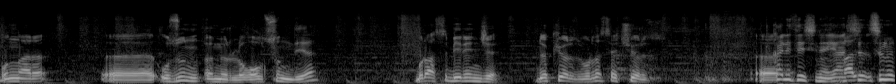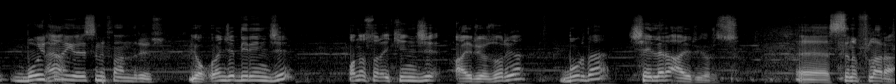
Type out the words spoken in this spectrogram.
Bunları e, uzun ömürlü olsun diye. Burası birinci. Döküyoruz burada, seçiyoruz. Kalitesine yani Kal- sı- sınıf boyutuna Ha. göre sınıflandırıyoruz. Yok, önce birinci, ondan sonra ikinci ayırıyoruz oraya. Burada şeylere ayırıyoruz. E, sınıflara.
